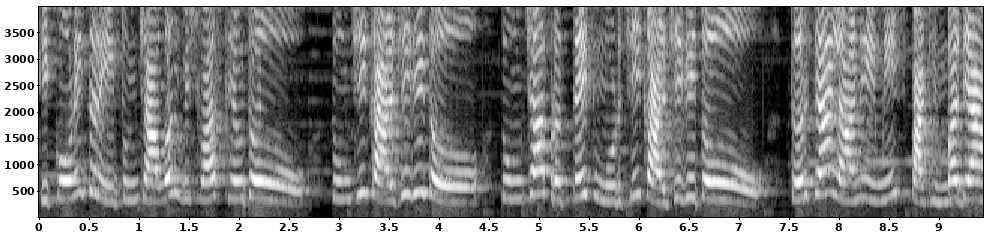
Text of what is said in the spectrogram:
की कोणीतरी तुमच्यावर विश्वास ठेवतो. तुमची काळजी घेतो. तुमच्या प्रत्येक मूडची काळजी घेतो. तर त्याला नेहमीच पाठिंबा द्या.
